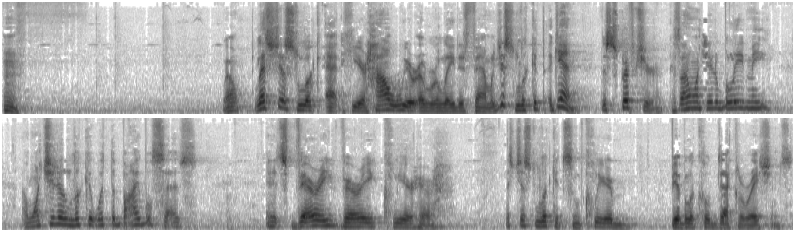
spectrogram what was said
Hmm. Well, let's just look at here how we're a related family. Just look at, again, the scripture, because I want you to believe me. I want you to look at what the Bible says. And it's very, very clear here. Let's just look at some clear biblical declarations.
